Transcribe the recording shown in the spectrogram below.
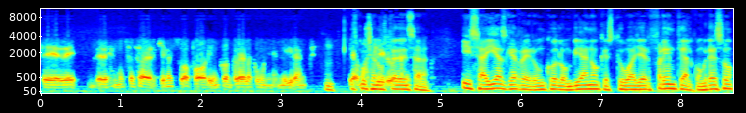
se dejemos a saber quién estuvo a favor y en contra de la comunidad inmigrante. Mm. Escuchen ustedes a Isaías Guerrero, un colombiano que estuvo ayer frente al Congreso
